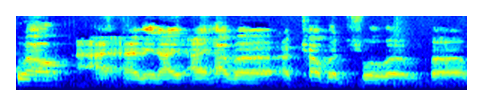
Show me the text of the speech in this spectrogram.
Well, I, I mean, I, I, have a, a cupboard full of. Uh,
